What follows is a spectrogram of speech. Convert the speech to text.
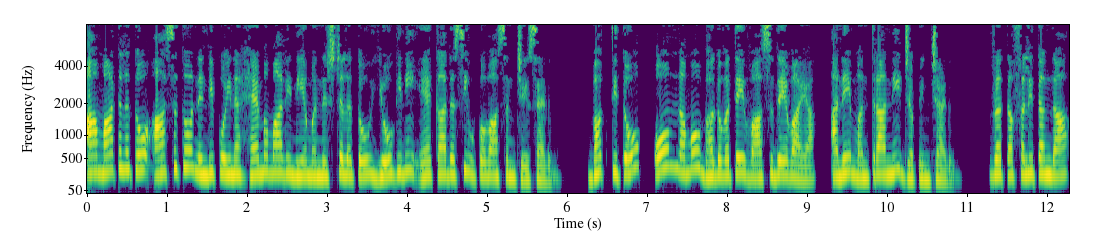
ఆ మాటలతో ఆశతో నిండిపోయిన హేమమాలి నియమనిష్టలతో యోగిని ఏకాదశి ఉపవాసం చేశాడు. భక్తితో ఓం నమో భగవతే వాసుదేవాయ అనే మంత్రాన్ని జపించాడు. వ్రత ఫలితంగా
